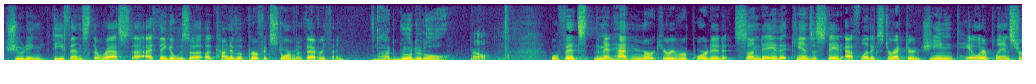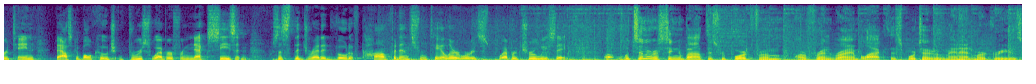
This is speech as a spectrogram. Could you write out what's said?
shooting, defense, the rest. I think it was a, a kind of a perfect storm of everything. Not good at all. No. Well, Fitz, the Manhattan Mercury reported Sunday that Kansas State Athletics Director Gene Taylor plans to retain basketball coach Bruce Weber for next season. Was this the dreaded vote of confidence from Taylor, or is Weber truly safe? Uh, what's interesting about this report from our friend Ryan Black, the sports editor of the Manhattan Mercury, is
